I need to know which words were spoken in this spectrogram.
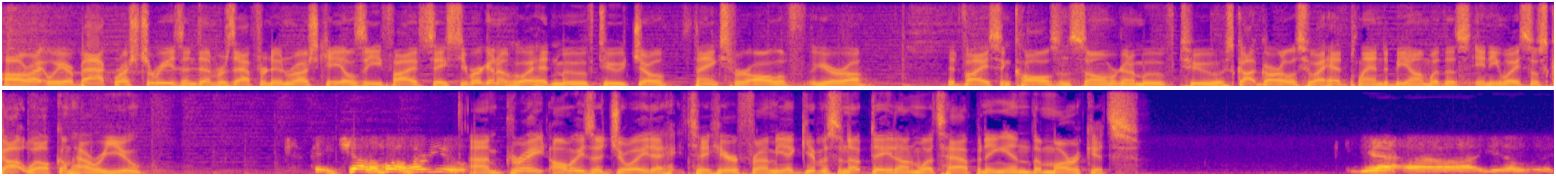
All right, we are back. Rush to Reason, Denver's Afternoon Rush, KLZ 560. We're going to go ahead and move to Joe. Thanks for all of your uh, advice and calls and so on. We're going to move to Scott Garliss, who I had planned to be on with us anyway. So, Scott, welcome. How are you? Hey, John, I'm well. How are you? I'm great. Always a joy to, to hear from you. Give us an update on what's happening in the markets. Yeah, uh, you know,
